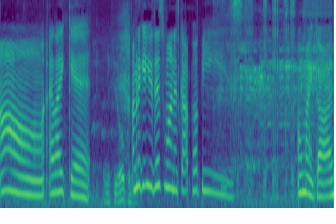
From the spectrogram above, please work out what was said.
Oh, I like it. And if you open I'm gonna get you this one. It's got puppies. Oh my god.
